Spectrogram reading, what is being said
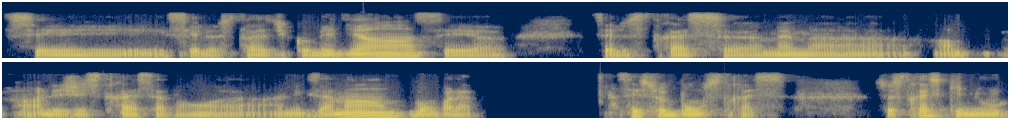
C'est le stress du comédien, c'est euh, le stress, euh, même un, léger stress avant un examen. Bon, voilà. C'est ce bon stress. Ce stress qui nous,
